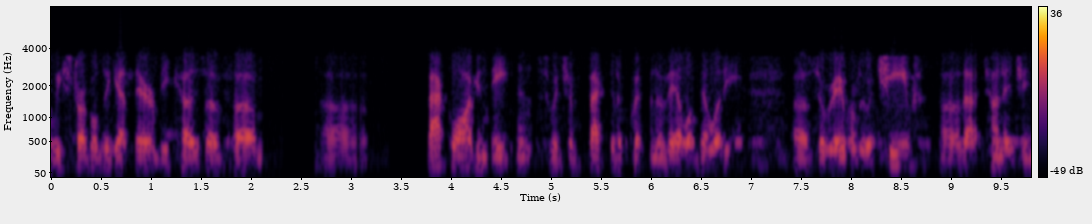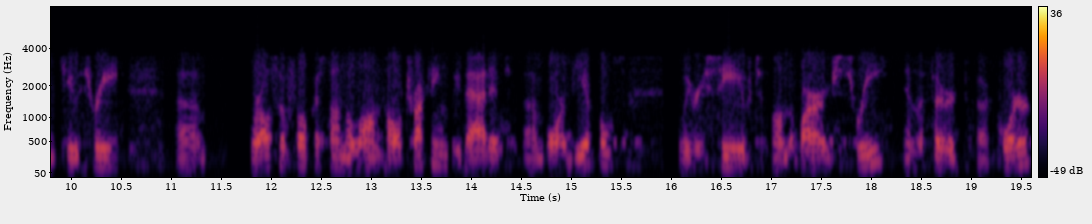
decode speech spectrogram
We struggled to get there because of um, backlog in maintenance, which affected equipment availability. Uh, so we were able to achieve uh, that tonnage in Q3. Um, we're also focused on the long-haul trucking. We've added uh, more vehicles. We received on the barge three in the third quarter,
